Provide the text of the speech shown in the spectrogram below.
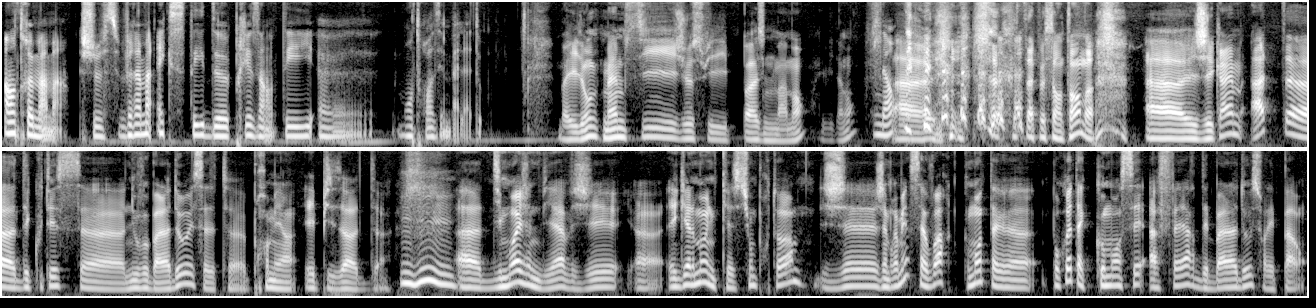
entre mamans. Je suis vraiment excitée de présenter euh, mon troisième balado. Bah, et donc, même si je suis pas une maman, évidemment, non. Euh, ça peut s'entendre, euh, j'ai quand même hâte euh, d'écouter ce nouveau balado et cet premier épisode. Mm-hmm. Dis-moi, Geneviève, j'ai également une question pour toi. J'aimerais bien savoir comment as, pourquoi tu as commencé à faire des balados sur les parents?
